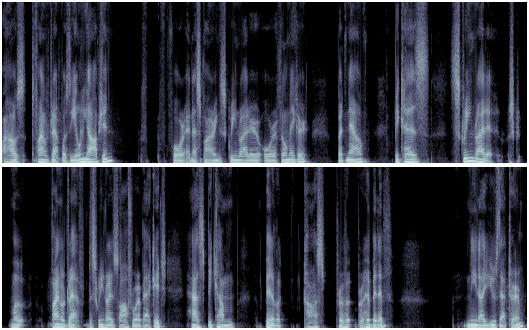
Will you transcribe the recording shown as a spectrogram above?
how the final draft was the only option f- for an aspiring screenwriter or a filmmaker. But now, because screenwriter, sc- mo- final draft, the screenwriter software package, has become a bit of a cost pro- prohibitive. Need I use that term?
